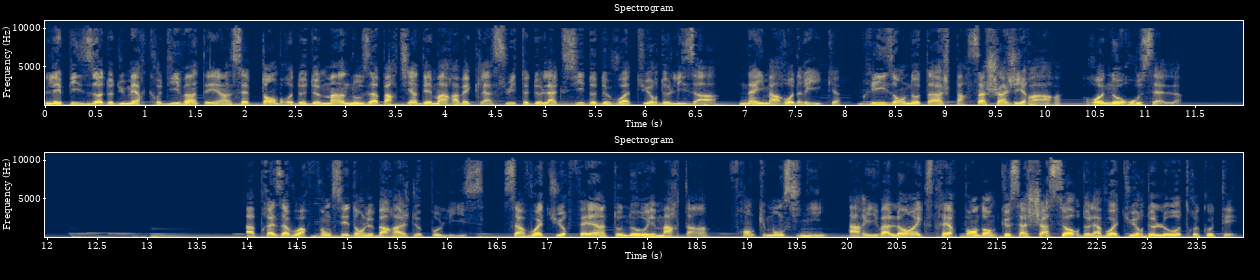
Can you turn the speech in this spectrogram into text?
L'épisode du mercredi 21 septembre de Demain nous appartient démarre avec la suite de l'accident de voiture de Lisa, Naïma Rodrigue, prise en otage par Sacha Girard, Renaud Roussel. Après avoir foncé dans le barrage de police, sa voiture fait un tonneau et Martin, Franck Monsigny, arrive à l'en extraire pendant que Sacha sort de la voiture de l'autre côté.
